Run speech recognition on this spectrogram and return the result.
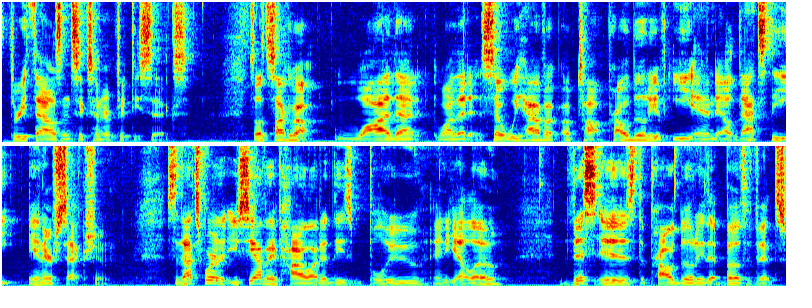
3,656. So let's talk about why that why that is. So we have up, up top probability of E and L. That's the intersection. So that's where you see how they've highlighted these blue and yellow. This is the probability that both events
